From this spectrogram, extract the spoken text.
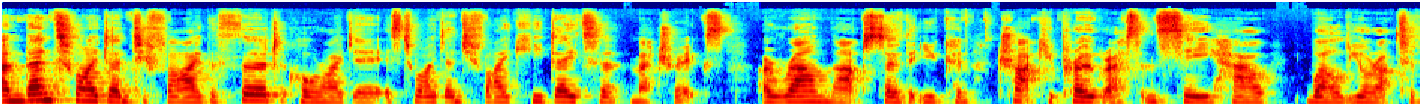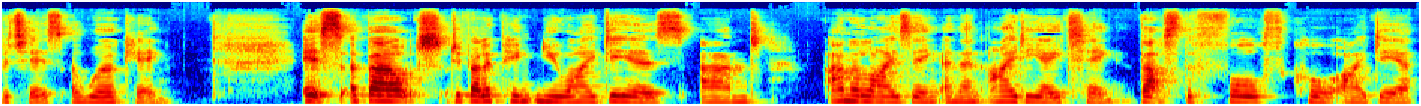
And then to identify the third core idea is to identify key data metrics around that so that you can track your progress and see how well your activities are working. It's about developing new ideas and analysing and then ideating. That's the fourth core idea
